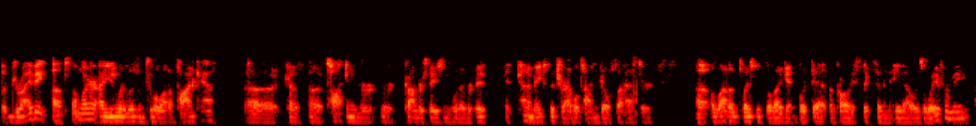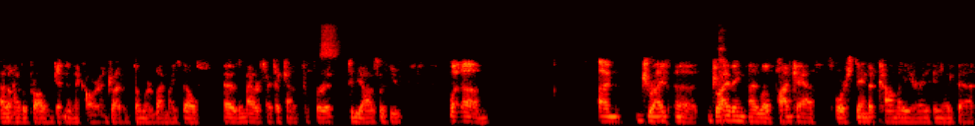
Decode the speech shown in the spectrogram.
but driving up somewhere, I usually listen to a lot of podcasts uh, uh, talking or, or conversations, whatever, it, it kind of makes the travel time go faster. Uh, a lot of the places that I get booked at are probably six, seven, eight hours away from me. I don't have a problem getting in a car and driving somewhere by myself. As a matter of fact, I kind of prefer it, to be honest with you. But um, I'm drive uh, driving. I love podcasts or stand-up comedy or anything like that.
